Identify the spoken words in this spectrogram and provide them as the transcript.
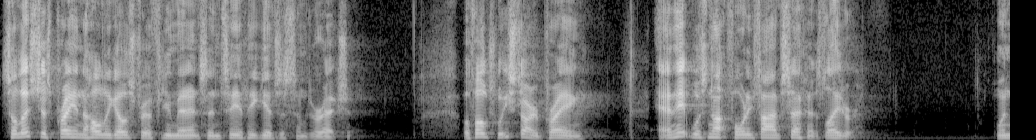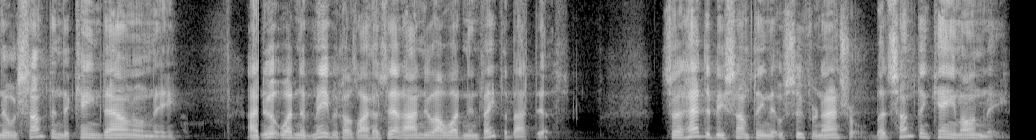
So let's just pray in the Holy Ghost for a few minutes and see if He gives us some direction. Well, folks, we started praying, and it was not 45 seconds later when there was something that came down on me. I knew it wasn't of me because, like I said, I knew I wasn't in faith about this. So it had to be something that was supernatural. But something came on me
